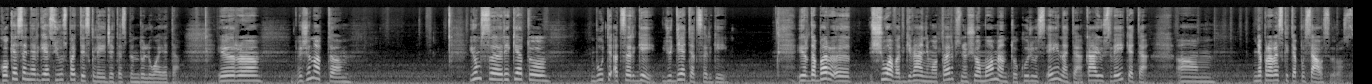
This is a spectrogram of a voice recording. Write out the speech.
kokias energijas jūs pati skleidžiate, spinduliuojate. Ir e, žinot, jums reikėtų būti atsargiai, judėti atsargiai. Ir dabar šiuo vat gyvenimo tarpsniu, šiuo momentu, kur jūs einate, ką jūs veikiate, um, nepraraskite pusiausviros.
